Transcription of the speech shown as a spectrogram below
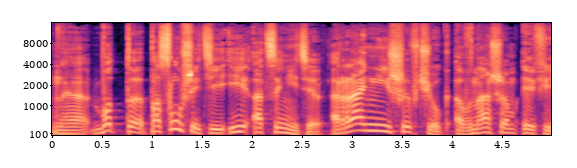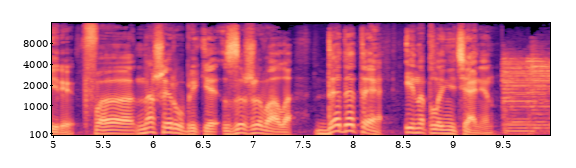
э, вот э, послушайте и оцените. Ранний Шевчук в нашем эфире, в э, нашей рубрике «Заживала». ДДТ «Инопланетянин». Разверлось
